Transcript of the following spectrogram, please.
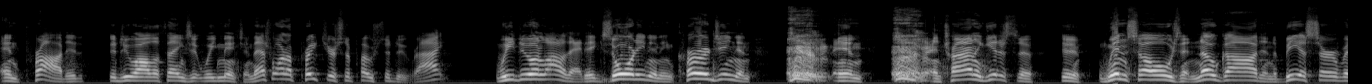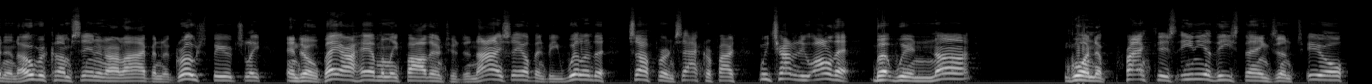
and prodded to do all the things that we mentioned. That's what a preacher's supposed to do, right? We do a lot of that, exhorting and encouraging and and and trying to get us to to win souls and know God and to be a servant and to overcome sin in our life and to grow spiritually and to obey our Heavenly Father and to deny self and be willing to suffer and sacrifice. We try to do all of that, but we're not going to practice any of these things until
